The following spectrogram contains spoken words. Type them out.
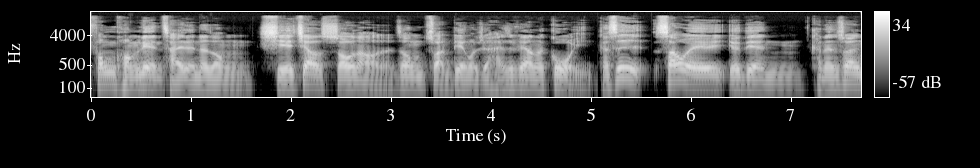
疯狂敛财的那种邪教首脑的这种转变，我觉得还是非常的过瘾。可是稍微有点可能算。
